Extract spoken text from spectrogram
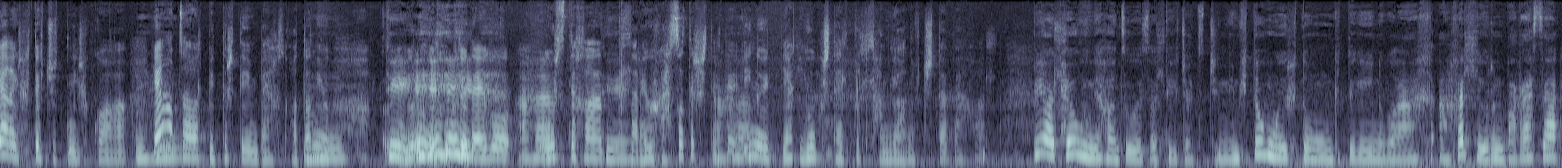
яг эрэгтэйчүүд нь ирэхгүй байгаа. Яг заавал бид нарт юм байх. Одооний ер нь хүмүүс айгүй өөрсдийнхээ талаар айгүй их асуудаг шүү дээ. Энэ үед яг юу гэж тайлбарлах хамгийн оновчтой байх бол Би бол хувь хүнийхээ зүгээс бол тэгж бодож байна. Нэмэгтэй хүн эрэгтэй хүн гэдэг ийм нөгөө анхал ер нь багасаа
